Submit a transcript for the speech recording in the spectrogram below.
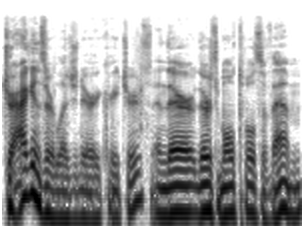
dragons are legendary creatures, and there there's multiples of them.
